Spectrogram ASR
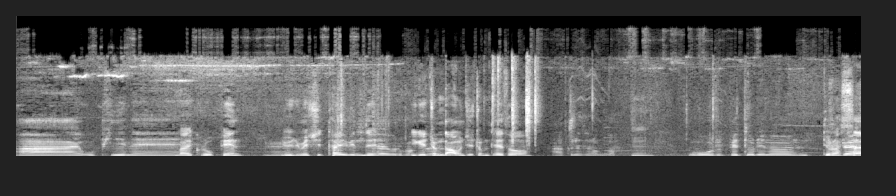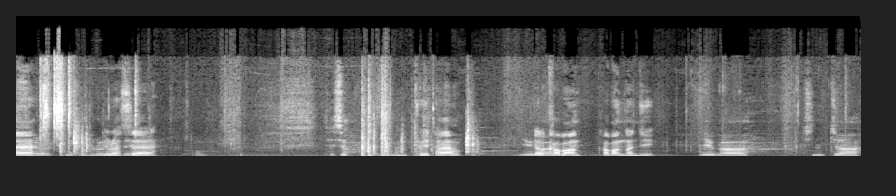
아, 5핀이네. 마이크로 핀. 음. 요즘에 C타입인데. C타입으로 이게 좀. 나온 지 좀 돼서. 아, 그래서 그런가? 음. 오, 우리 배터리는 듀라셀? 좋은 거 들어있는데. 듀라셀. 됐어. 이거는 다 저기 다야? 얘가, 야, 가방. 가방 간지. 얘가 진짜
